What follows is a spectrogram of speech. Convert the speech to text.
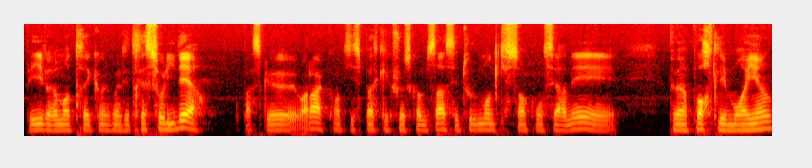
pays vraiment très, on était très solidaire. Parce que voilà, quand il se passe quelque chose comme ça, c'est tout le monde qui se sent concerné. Et peu importe les moyens,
